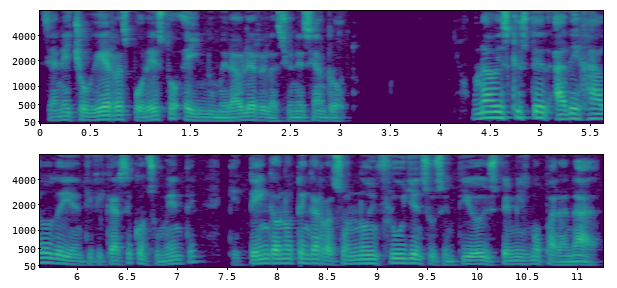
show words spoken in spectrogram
Se han hecho guerras por esto e innumerables relaciones se han roto. Una vez que usted ha dejado de identificarse con su mente, que tenga o no tenga razón no influye en su sentido de usted mismo para nada.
